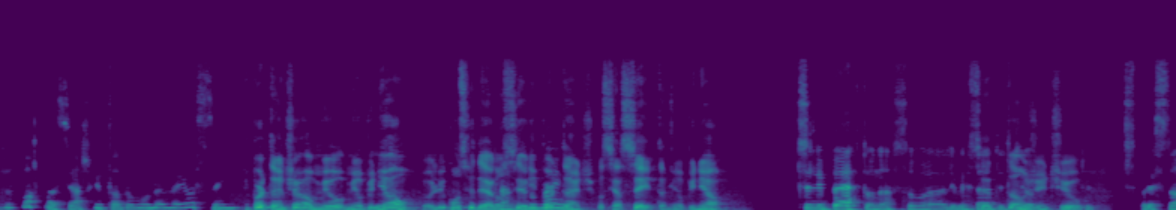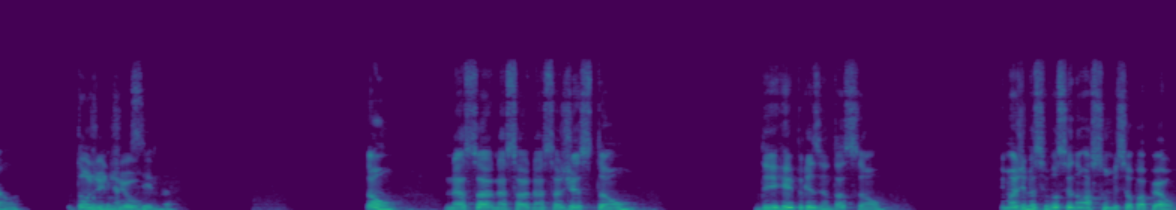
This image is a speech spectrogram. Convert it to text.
de importância. Acho que todo mundo é meio assim. Importante é a meu, minha opinião. Eu lhe considero um tá ser importante. Bem. Você aceita a minha opinião? Se liberto na sua liberdade Você é tão de, gentil. De expressão. Tão gentil. Então, nessa, nessa, nessa gestão de representação. Imagina se você não assume seu papel.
